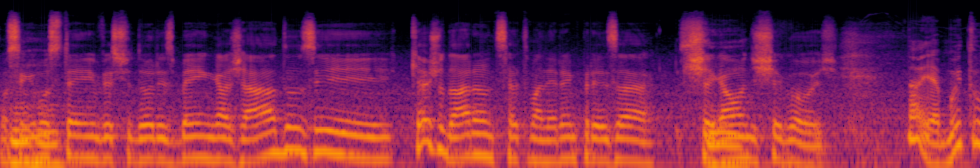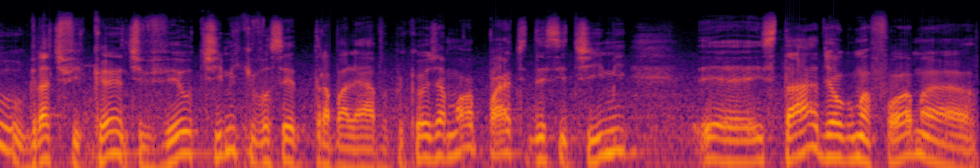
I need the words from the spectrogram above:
conseguimos uhum. ter investidores bem engajados e que ajudaram, de certa maneira, a empresa chegar onde chegou hoje. Não, e é muito gratificante ver o time que você trabalhava, porque hoje a maior parte desse time é, está de alguma forma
